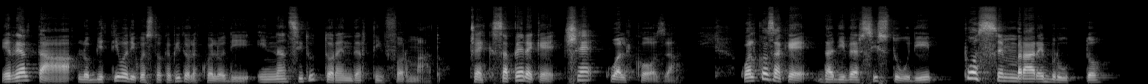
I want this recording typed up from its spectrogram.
In realtà l'obiettivo di questo capitolo è quello di innanzitutto renderti informato, cioè sapere che c'è qualcosa, qualcosa che da diversi studi può sembrare brutto,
